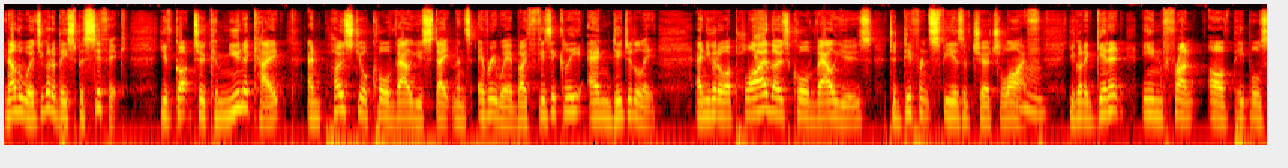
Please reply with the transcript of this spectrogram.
In other words, you've got to be specific. You've got to communicate and post your core value statements everywhere, both physically and digitally. And you've got to apply those core values to different spheres of church life. Mm. You've got to get it in front of people's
